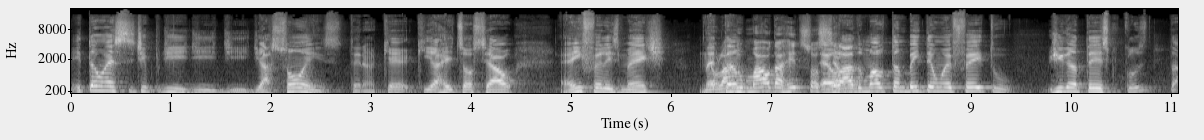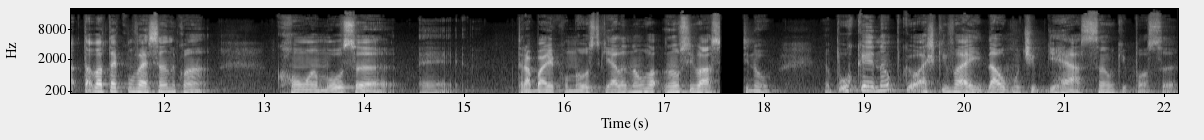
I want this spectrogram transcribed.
Então, esse tipo de, de, de, de ações Teran, que, que a rede social, é, infelizmente. Né, é o lado mal da rede social. É o lado né? mal também tem um efeito gigantesco. Inclusive, estava até conversando com a, com uma moça é, que trabalha conosco que ela não, não se vacinou. Por que não? Porque eu acho que vai dar algum tipo de reação que possa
